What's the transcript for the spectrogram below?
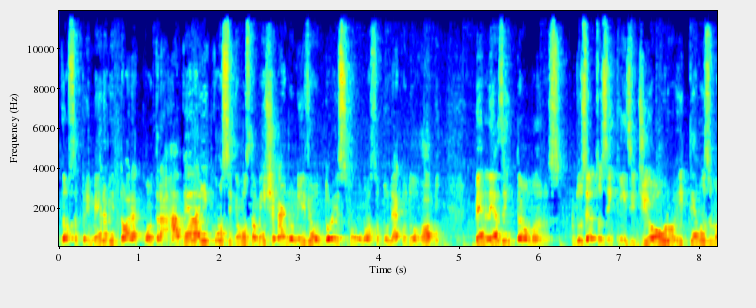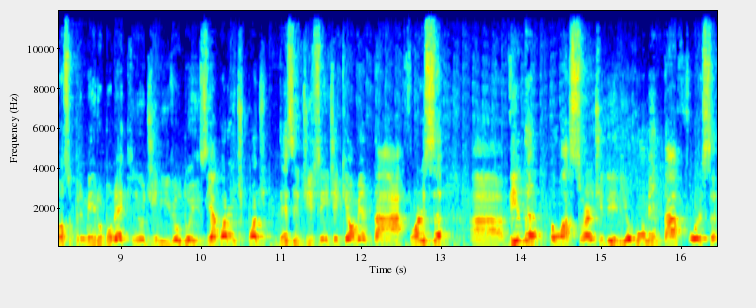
nossa primeira vitória contra a Ravena e conseguimos também chegar no nível 2 com o nosso boneco do Robin. Beleza então, manos. 215 de ouro e temos o nosso primeiro bonequinho de nível 2. E agora a gente pode decidir se a gente quer aumentar a força, a vida ou a sorte dele. Eu vou aumentar a força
